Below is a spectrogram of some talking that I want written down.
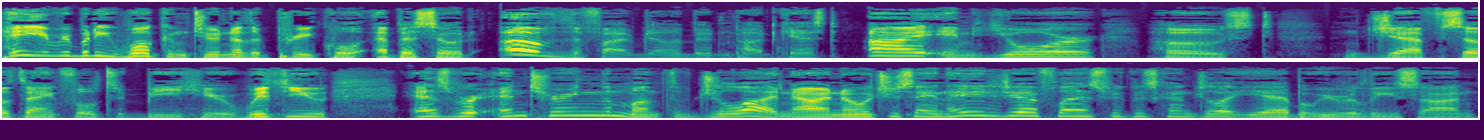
Hey, everybody, welcome to another prequel episode of the $5 Bin Podcast. I am your host, Jeff. So thankful to be here with you as we're entering the month of July. Now, I know what you're saying. Hey, Jeff, last week was kind of July. Yeah, but we release on,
